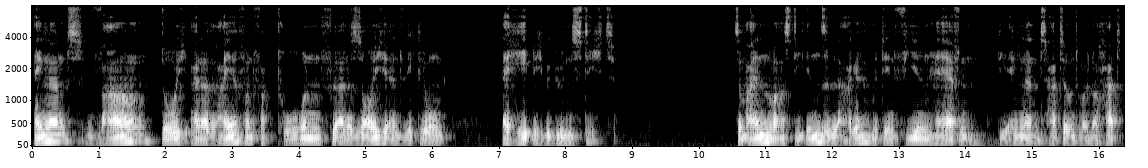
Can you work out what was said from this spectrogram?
England war durch eine Reihe von Faktoren für eine solche Entwicklung erheblich begünstigt. Zum einen war es die Insellage mit den vielen Häfen, die England hatte und heute noch hat,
